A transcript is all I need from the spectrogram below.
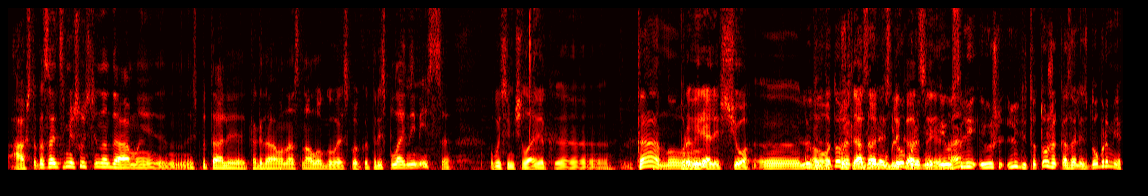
А что касается Мишустина, да, мы испытали, когда у нас налоговая сколько? Три с половиной месяца восемь человек э, Да, но... проверяли все. э, Люди-то Вот, тоже оказались добрыми, и а? ушли, и уш- люди-то тоже оказались добрыми,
